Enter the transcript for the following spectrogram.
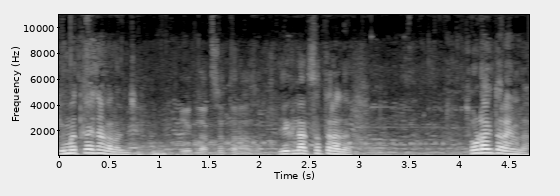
किंमत काय सांगाल आमची? एक लाख सत्तर हजार. एक लाख सत्तर हजार. सोडा तर ह्यांना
